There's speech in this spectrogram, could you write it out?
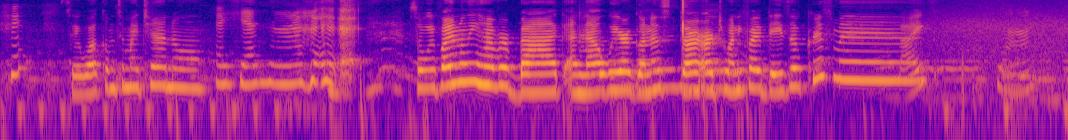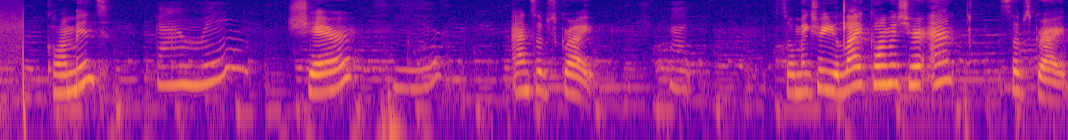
Say welcome to my channel. so we finally have her back and now we are gonna start our 25 days of Christmas. Like? Yeah. Comment? Comment share, and subscribe. So make sure you like, comment, share, and subscribe.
